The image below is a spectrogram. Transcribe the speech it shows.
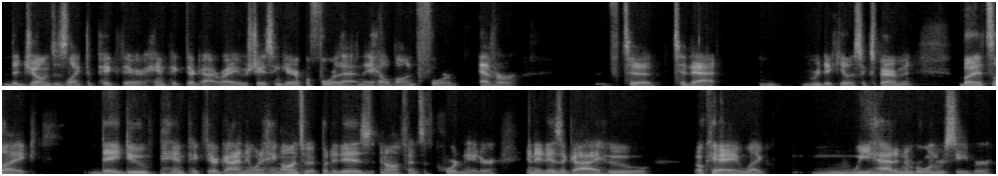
the Joneses like to pick their hand pick their guy, right? It was Jason Garrett before that, and they held on forever to to that ridiculous experiment. But it's like they do handpick their guy and they want to hang on to it, but it is an offensive coordinator and it is a guy who, okay, like we had a number one receiver.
